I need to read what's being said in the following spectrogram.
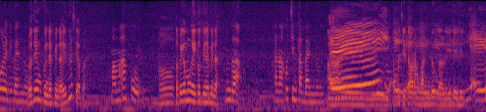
udah di Bandung. Berarti yang pindah-pindah itu siapa? Mama aku Oh, tapi kamu nggak ikut pindah-pindah? enggak. Karena aku cinta Bandung. Ai, kamu eh, cinta eh, orang eh, Bandung eh, kali. Iya, eh.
